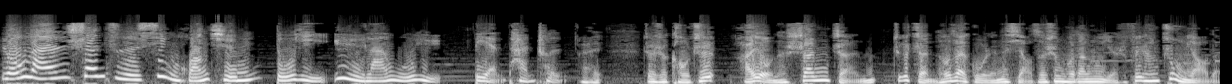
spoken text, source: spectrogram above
柔兰山子杏黄裙，独倚玉兰无语点探唇。哎，这是口脂。还有呢，山枕。这个枕头在古人的小资生活当中也是非常重要的。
